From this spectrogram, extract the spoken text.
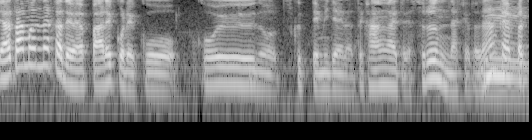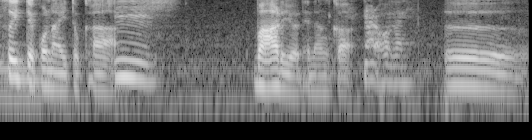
で、頭の中ではやっぱあれこれこう、こういうのを作ってみたいなって考えたりするんだけど、なんかやっぱついてこないとかう、ん。はあるよね、なんか。なるほどね。うーん。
